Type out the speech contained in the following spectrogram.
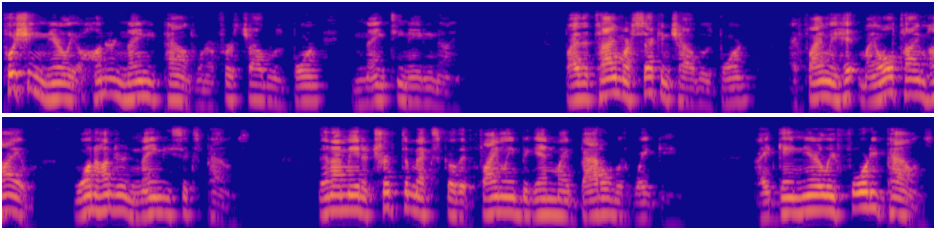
pushing nearly 190 pounds when our first child was born in 1989. By the time our second child was born, I finally hit my all time high of 196 pounds. Then I made a trip to Mexico that finally began my battle with weight gain. I had gained nearly 40 pounds.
